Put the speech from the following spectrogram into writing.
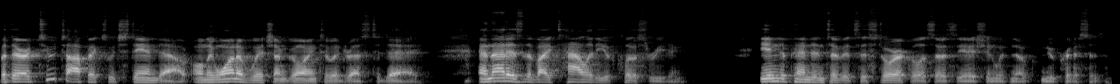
but there are two topics which stand out, only one of which I'm going to address today, and that is the vitality of close reading, independent of its historical association with no, new criticism.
